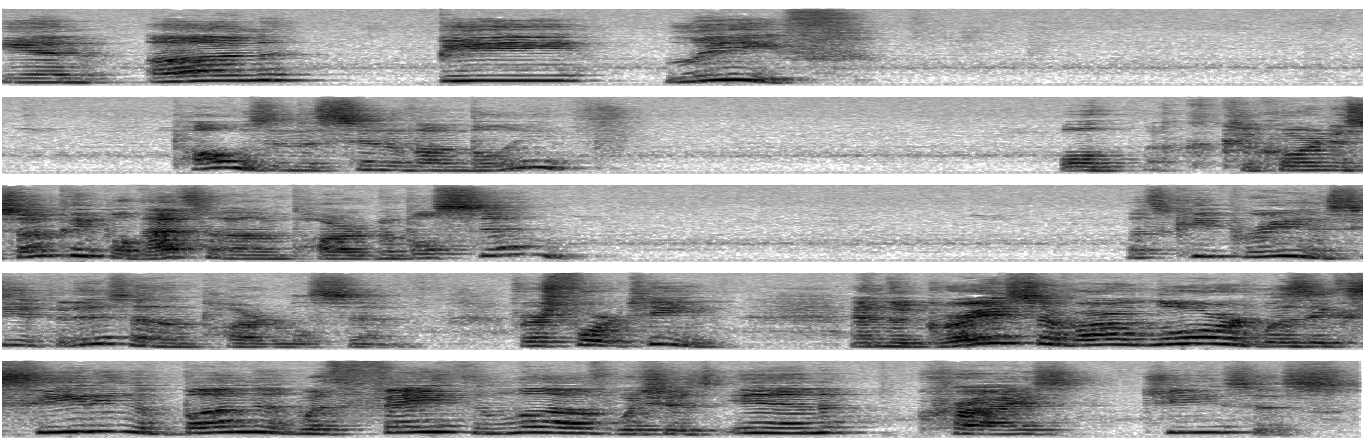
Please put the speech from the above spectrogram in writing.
in unbelief. Paul was in the sin of unbelief. Well, according to some people, that's an unpardonable sin. Let's keep reading and see if it is an unpardonable sin. Verse 14 and the grace of our Lord was exceeding abundant with faith and love which is in Christ Jesus.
